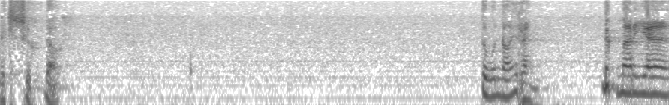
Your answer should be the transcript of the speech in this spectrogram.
lịch sử đó. Tôi muốn nói rằng, đức maria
